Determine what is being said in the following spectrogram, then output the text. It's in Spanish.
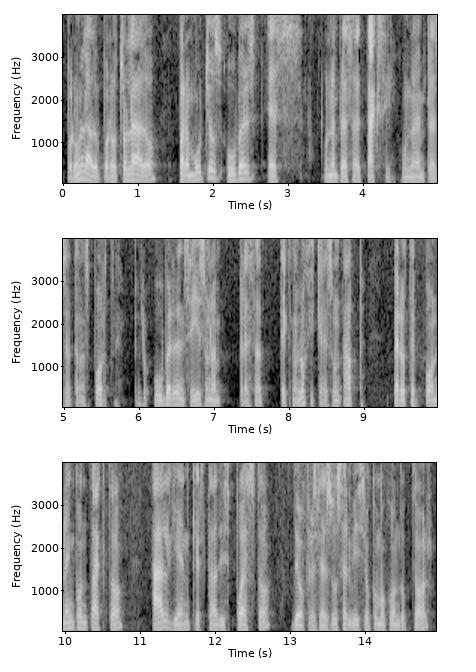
Por un lado. Por otro lado, para muchos Uber es una empresa de taxi, una empresa de transporte, pero Uber en sí es una empresa tecnológica, es un app, pero te pone en contacto alguien que está dispuesto de ofrecer su servicio como conductor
